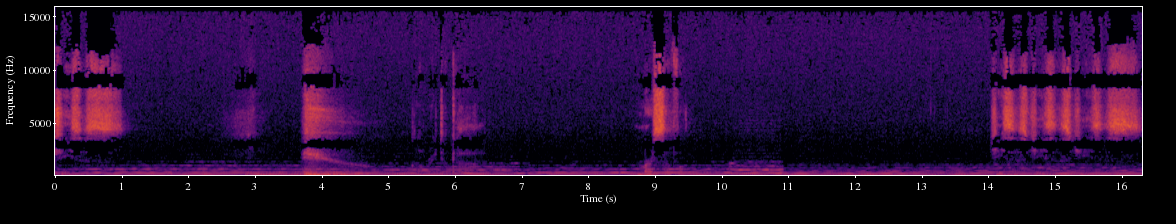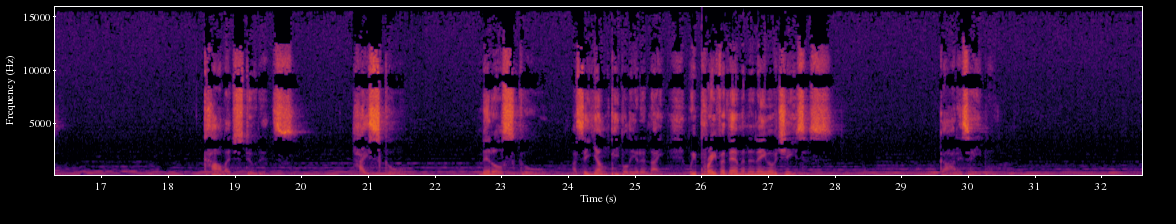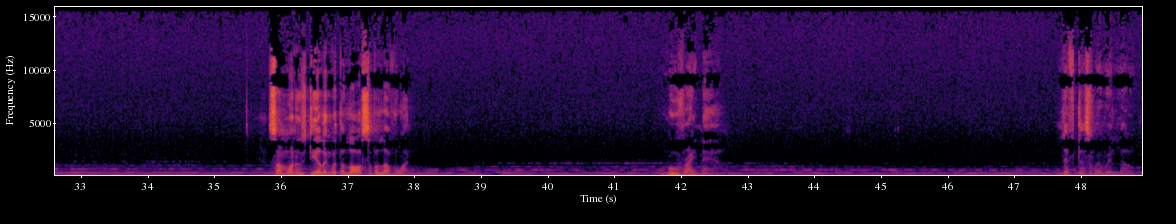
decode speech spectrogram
Jesus. Glory to God. Merciful. Jesus, Jesus, Jesus. College students, high school, middle school. I see young people here tonight. We pray for them in the name of Jesus. God is able. Someone who's dealing with the loss of a loved one. Move right now. Lift us where we're low.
